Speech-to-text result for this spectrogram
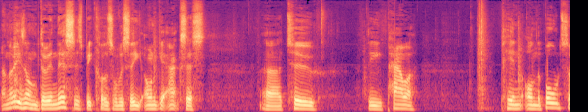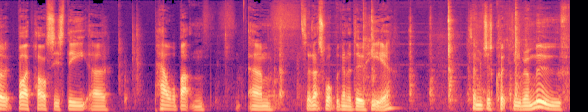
And the reason I'm doing this is because obviously I want to get access uh, to the power pin on the board so it bypasses the uh, power button. Um, so that's what we're going to do here. So let me just quickly remove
